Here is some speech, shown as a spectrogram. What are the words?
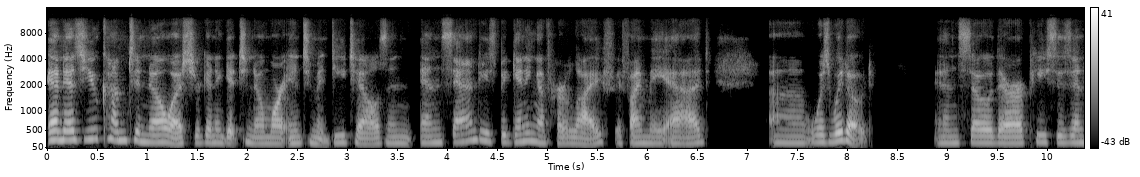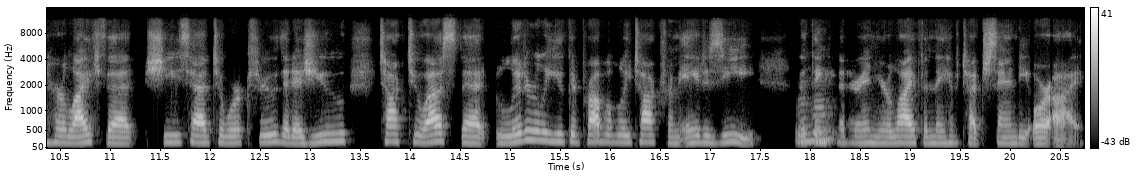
and as you come to know us you're going to get to know more intimate details and and sandy's beginning of her life if i may add uh, was widowed and so there are pieces in her life that she's had to work through that as you talk to us, that literally you could probably talk from A to Z, the mm-hmm. things that are in your life and they have touched Sandy or I.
